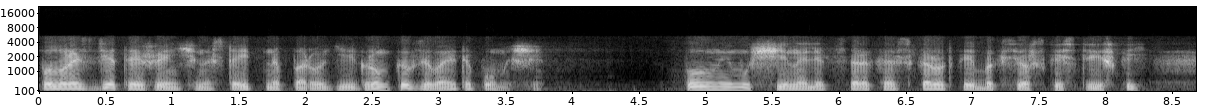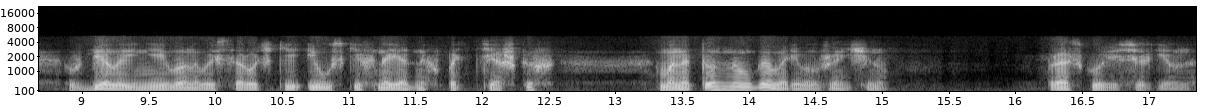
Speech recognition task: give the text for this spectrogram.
Полураздетая женщина стоит на пороге и громко взывает о помощи. Полный мужчина лет сорока с короткой боксерской стрижкой – в белой нейлоновой сорочке и узких нарядных подтяжках, монотонно уговаривал женщину. «Прасковья Сергеевна,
